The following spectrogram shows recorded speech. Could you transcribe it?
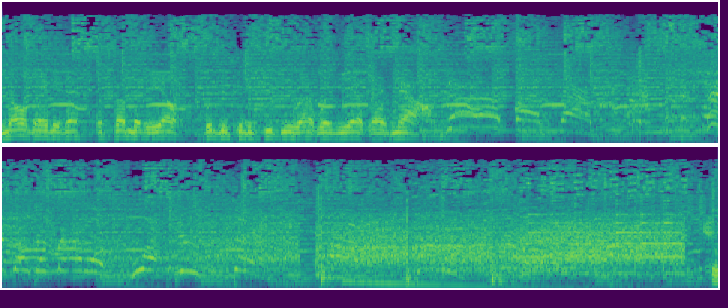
No, baby, that's for somebody else. We're just gonna keep you right where you're at right now. It doesn't matter what you think. The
